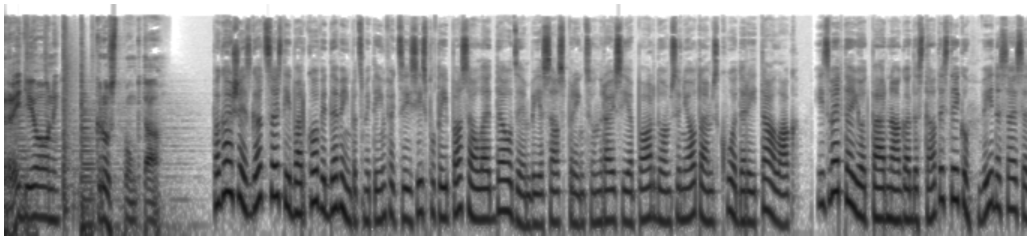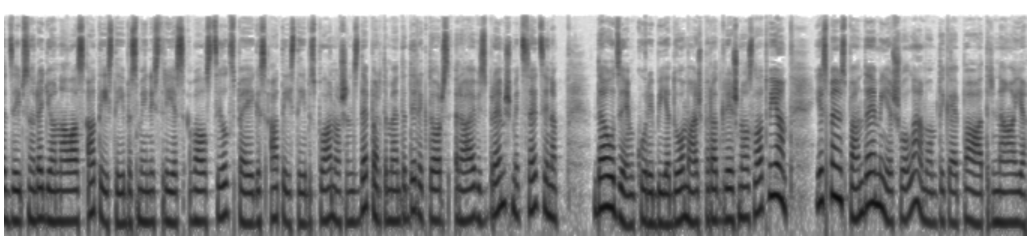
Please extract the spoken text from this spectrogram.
Reģioni krustpunktā. Pagājušais gads saistībā ar covid-19 infekcijas izplatību pasaulē daudziem bija saspringts un raisīja pārdomas un jautājums, ko darīt tālāk. Izvērtējot pērnā gada statistiku, Vīdes aizsardzības un reģionālās attīstības ministrijas valsts ilgspējīgas attīstības plānošanas departamenta direktors Raivis Bremšmits secina, daudziem, kuri bija domājuši par atgriešanos Latvijā, iespējams pandēmija šo lēmumu tikai pātrināja.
